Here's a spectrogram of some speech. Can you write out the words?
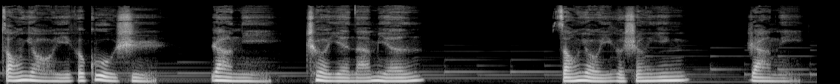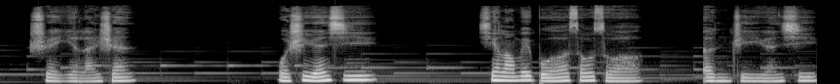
总有一个故事让你彻夜难眠，总有一个声音让你睡意阑珊。我是袁熙，新浪微博搜索 “ng 袁熙”，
